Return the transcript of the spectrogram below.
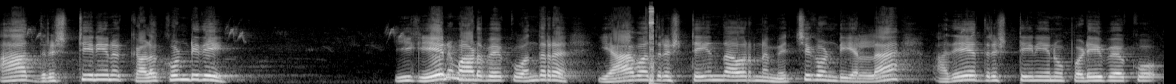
ಆ ದೃಷ್ಟಿ ನೀನು ಕಳ್ಕೊಂಡಿದಿ. ಈಗ ಏನು ಮಾಡಬೇಕು ಅಂದ್ರೆ, ಯಾವ ದೃಷ್ಟಿಯಿಂದ ಅವ್ರನ್ನ ಮೆಚ್ಚಿಕೊಂಡಿಯಲ್ಲ ಅದೇ ದೃಷ್ಟಿ ನೀನು ಪಡಿಬೇಕು.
